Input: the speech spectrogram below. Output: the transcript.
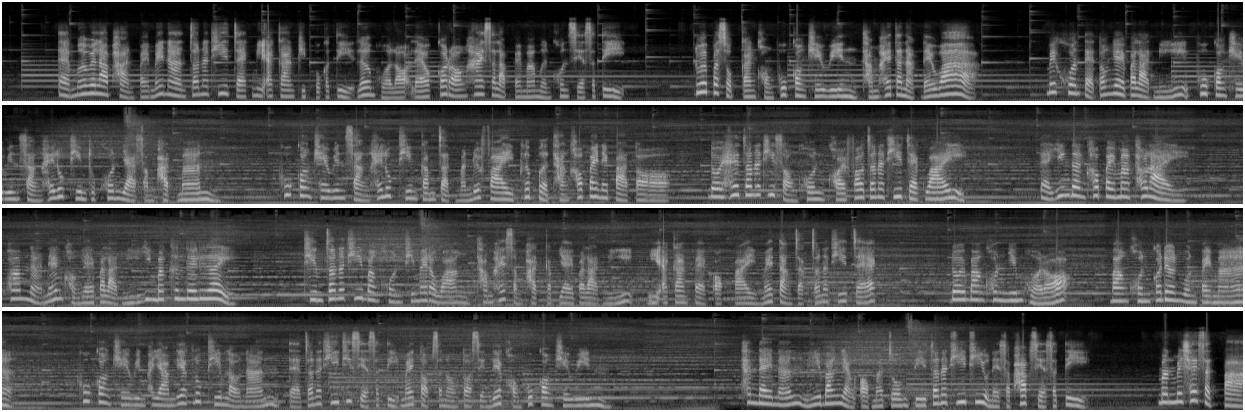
ๆแต่เมื่อเวลาผ่านไปไม่นานเจ้าหน้าที่แจ็คมีอาการผิดปกติเริ่มหัวเราะแล้วก็ร้องไห้สลับไปมาเหมือนคนเสียสติ ด้วยประสบการณ์ของผู้กองเควินทำให้ตระหนักได้ว่า ไม่ควรแต่ต้องใยประหลาดนี้ ผู้กองเควินสั่งให้ลูกทีมทุกคนอย่าสัมผัสมัน ผู้กองเควินสั่งให้ลูกทีมกำจัดมันด้วยไฟเพื่อเปิดทางเข้าไปในป่าต่อ โดยให้เจ้าหน้าที่สองคนคอยเฝ้าเจ้าหน้าที่แจ็คไว้ แต่ยิ่งเดินเข้าไปมากเท่าไหร่ ความหนาแน่นของใยประหลาดนี้ยิ่งมากขึ้นเรื่อยๆ ทีมเจ้าหน้าที่บางคนที่ไม่ระวังทำให้สัมผัสกับใยประหลาดนี้ มีอาการแปลกออกไปไม่ต่างจากเจ้าหน้าที่แจ็ค โดยบางคนยิ้มหัวเราะ บางคนก็เดินวนไปมา ผู้กองเควินพยายามเรียกลูกทีมเหล่านั้น แต่เจ้าหน้าที่ที่เสียสติไม่ตอบสนองต่อเสียงเรียกของผู้กองเควิน ทันใดนั้นมีบางอย่างออกมาโจมตีเจ้าหน้าที่ที่อยู่ในสภาพเสียสติ มันไม่ใช่สัตว์ป่า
